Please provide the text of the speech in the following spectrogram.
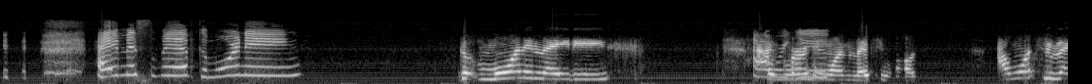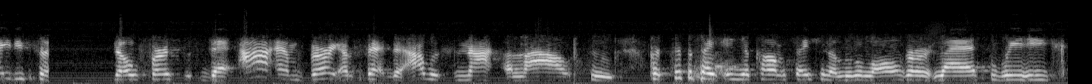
hey, Miss Smith. Good morning. Good morning, ladies. How I are first want to let you all. I want you ladies to know first that I am very upset that I was not allowed to participate in your conversation a little longer last week.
